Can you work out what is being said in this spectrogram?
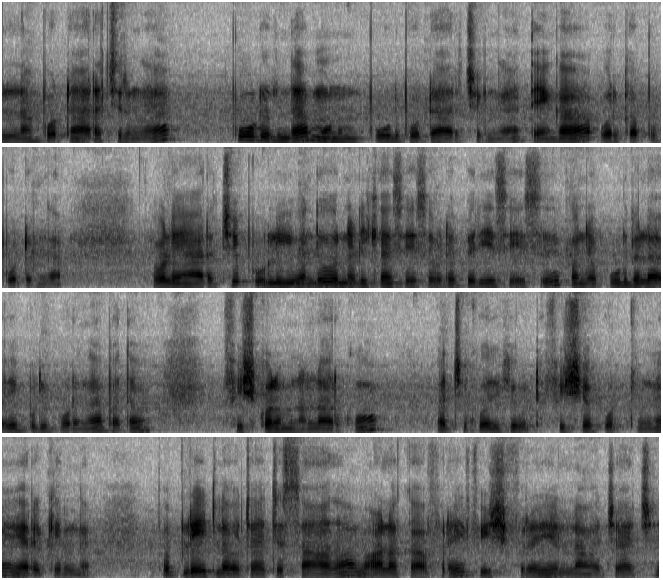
எல்லாம் போட்டு அரைச்சிருங்க. பூடு இருந்தால் மூணு பூடு போட்டு அரைச்சிடுங்க தேங்காய் ஒரு கப்பு போட்டுங்க இவ்வளோ அரைச்சி புளி வந்து ஒரு நெல்லிக்காய் சைஸை விட பெரிய சைஸு கொஞ்சம் கூடுதலாகவே புளி போடுங்க. அப்போ தான் ஃபிஷ் குழம்பு நல்லாயிருக்கும் வச்சு கொதிக்க விட்டு ஃபிஷ்ஷை போட்டுருங்க இறக்கிருங்க. இப்போ பிளேட்டில் வச்சாச்சு சாதம் வாழைக்காய் ஃப்ரை ஃபிஷ் ஃப்ரை எல்லாம் வச்சாச்சு.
